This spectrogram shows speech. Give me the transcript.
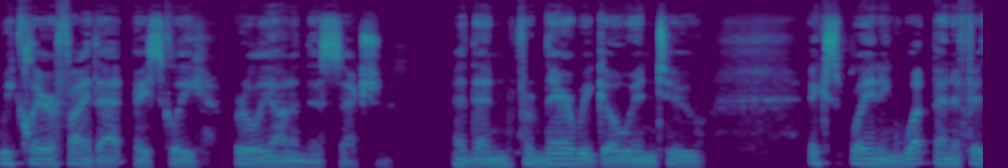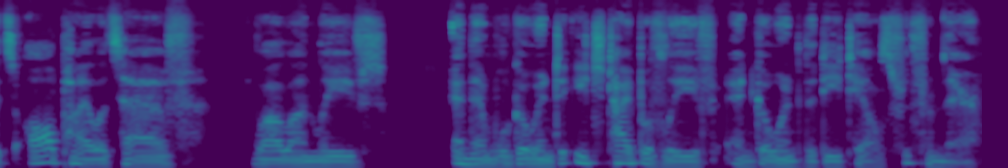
we clarify that basically early on in this section. And then from there, we go into explaining what benefits all pilots have while on leaves. And then we'll go into each type of leave and go into the details from there.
